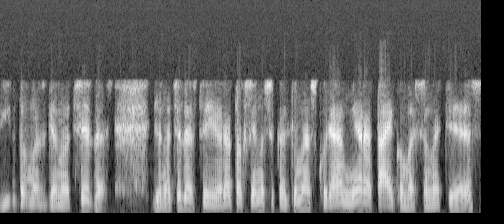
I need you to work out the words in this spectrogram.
vykdomas genocidas. Genocidas tai yra toksai nusikaltimas, kuriam nėra taikoma senatis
